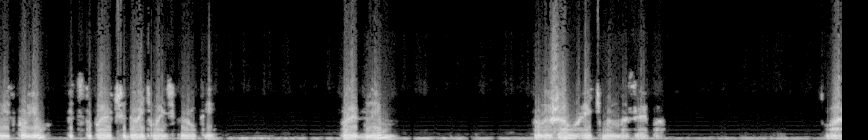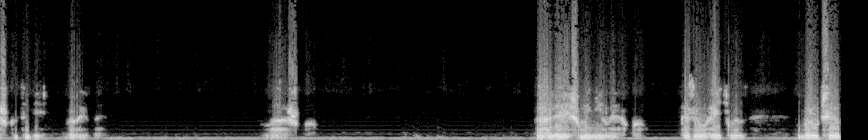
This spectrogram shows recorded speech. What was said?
Відповів, підступаючи до гетьманської руки. Перед ним лежав гетьман Мазепа. Важко тобі, Пилипе? Важко. Гадаєш, мені легко, казав гетьман, беручи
